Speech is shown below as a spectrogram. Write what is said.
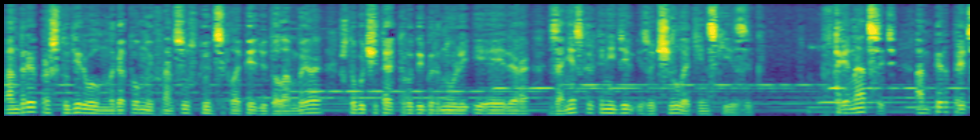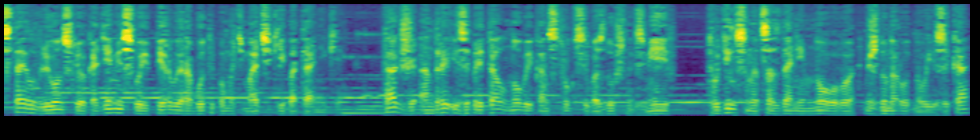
Андре проштудировал многотомную французскую энциклопедию Даламбера, чтобы читать труды Бернули и Эйлера, за несколько недель изучил латинский язык. В 13 Ампер представил в Лионскую академию свои первые работы по математике и ботанике. Также Андре изобретал новые конструкции воздушных змеев, трудился над созданием нового международного языка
